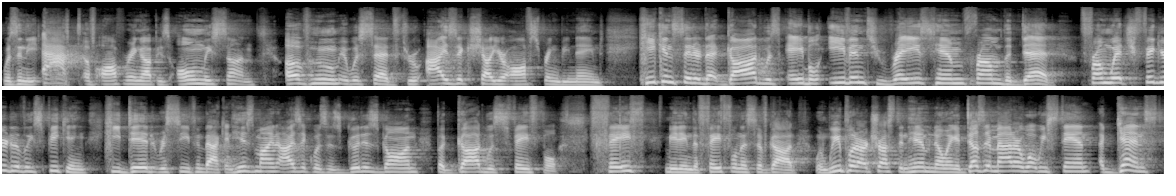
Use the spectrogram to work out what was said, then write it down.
was in the act of offering up his only son, of whom it was said, Through Isaac shall your offspring be named. He considered that God was able even to raise him from the dead from which, figuratively speaking, he did receive him back. In his mind, Isaac was as good as gone, but God was faithful. Faith meaning the faithfulness of God. When we put our trust in him, knowing it doesn't matter what we stand against,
